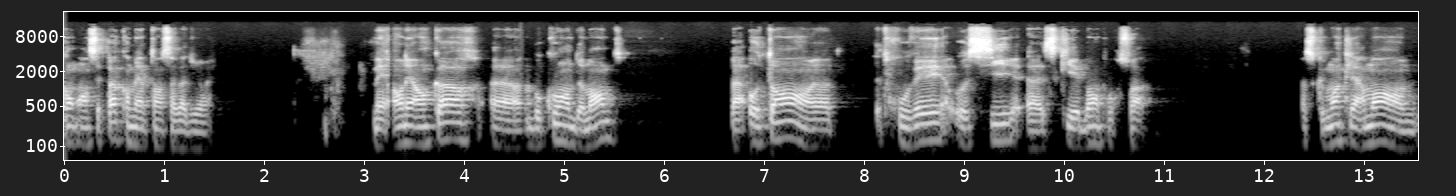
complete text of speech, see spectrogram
on sait pas combien de temps ça va durer. Mais on est encore euh, beaucoup en demande. Bah, autant euh, trouver aussi ce qui est bon pour soi. Parce que moi, clairement,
